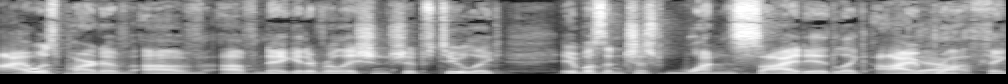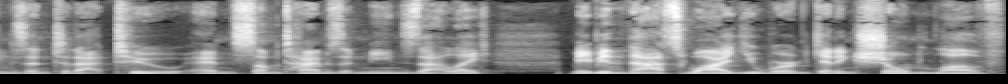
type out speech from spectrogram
i was part of of of negative relationships too like it wasn't just one sided like i Yeah. brought things into that too and sometimes it means that like maybe that's why you weren't getting shown love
